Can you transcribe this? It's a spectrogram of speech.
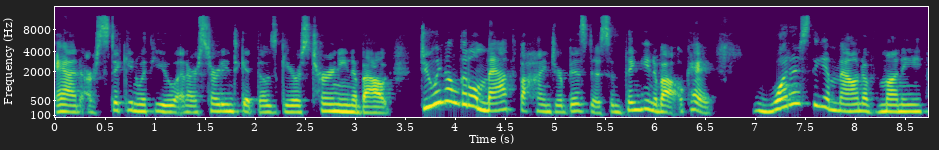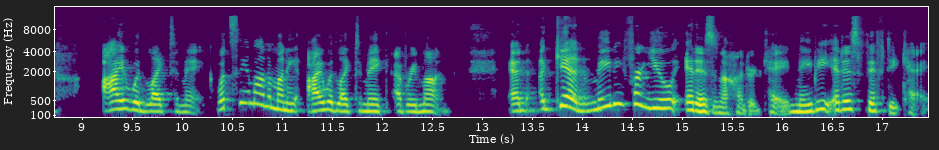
and are sticking with you and are starting to get those gears turning about doing a little math behind your business and thinking about, okay, what is the amount of money I would like to make? What's the amount of money I would like to make every month? And again, maybe for you, it isn't 100K, maybe it is 50K,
